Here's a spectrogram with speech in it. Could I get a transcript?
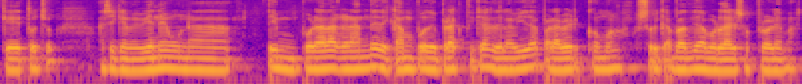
que es tocho. Así que me viene una temporada grande de campo de prácticas de la vida para ver cómo soy capaz de abordar esos problemas.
